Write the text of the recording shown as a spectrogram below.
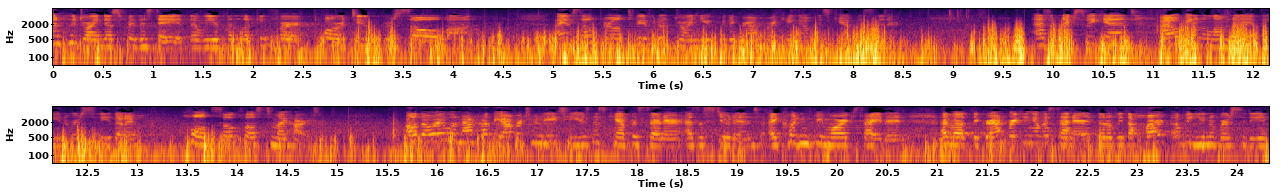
everyone who joined us for this day that we have been looking for, forward to for so long. I am so thrilled to be able to join you for the groundbreaking of this campus center. As of next weekend, I will be an alumni of the university that I hold so close to my heart. Although I will not have the opportunity to use this campus center as a student, I couldn't be more excited about the groundbreaking of a center that will be the heart of a university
